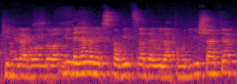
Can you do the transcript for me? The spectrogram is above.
ki mire gondol. Mindegy, nem emlékszik a viccre, de úgy látom, hogy így is átjön.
